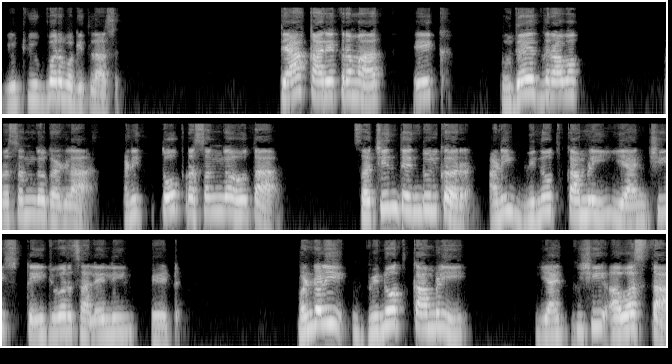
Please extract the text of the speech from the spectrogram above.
युट्यूबवर बघितला असेल. त्या कार्यक्रमात एक हृदयद्रावक प्रसंग घडला आणि तो प्रसंग होता सचिन तेंडुलकर आणि विनोद कांबळी यांची स्टेजवर झालेली भेट. मंडळी विनोद कांबळी यांची अवस्था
